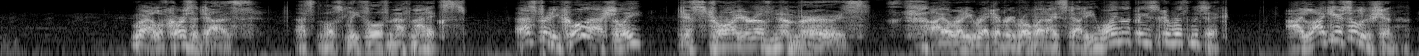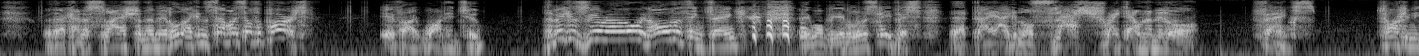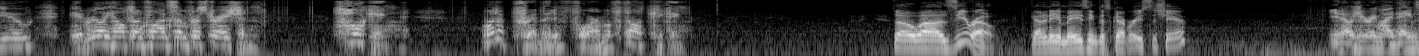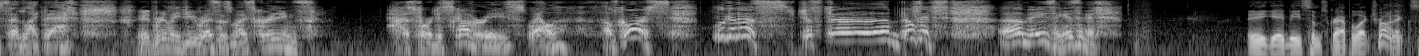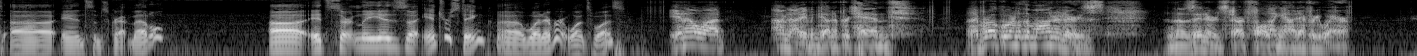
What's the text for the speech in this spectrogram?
well, of course it does. That's the most lethal of mathematics. That's pretty cool, actually. Destroyer of numbers. I already wreck every robot I study. Why not basic arithmetic? I like your solution. With that kind of slash in the middle, I can set myself apart. If I wanted to. To make a zero in all the think tank, they won't be able to escape it. That diagonal slash right down the middle. Thanks. Talking to you, it really helped unclog some frustration. Talking. What a primitive form of thought kicking. So, uh, 0. Got any amazing discoveries to share? You know, hearing my name said like that, it really de-reses my screens. As for discoveries, well, of course. Look at this. Just, uh, built it. Amazing, isn't it? He gave me some scrap electronics uh, and some scrap metal. Uh, it certainly is uh, interesting, uh, whatever it once was. You know what? I'm not even gonna pretend. I broke one of the monitors, and those innards start falling out everywhere.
